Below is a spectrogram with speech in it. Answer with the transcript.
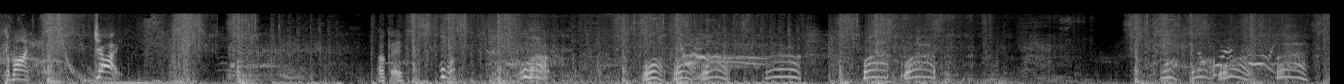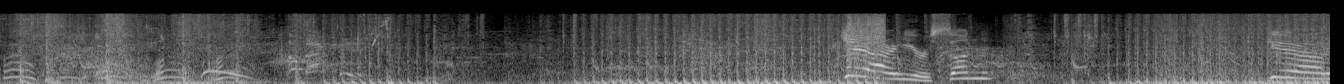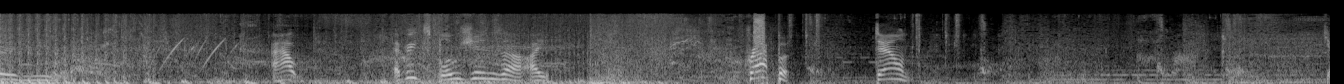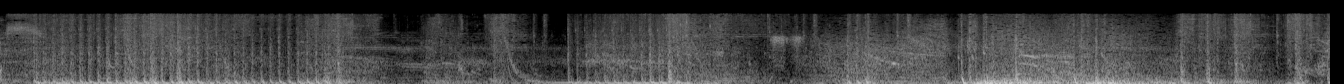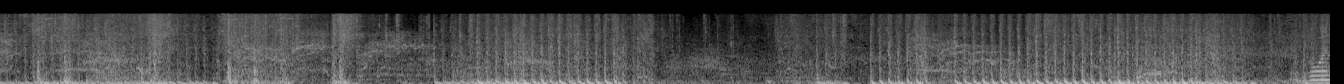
Come on, die! Okay. Son! Get out of here! Ow! Every explosion's uh, I crap down.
